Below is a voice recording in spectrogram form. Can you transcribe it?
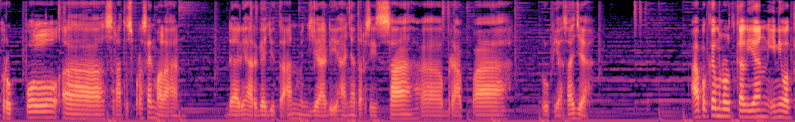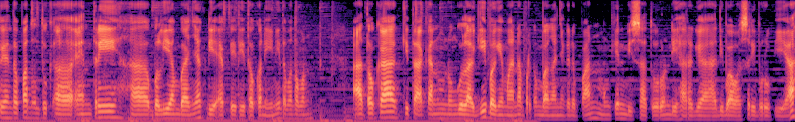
Rupol uh, 100% malahan dari harga jutaan menjadi hanya tersisa uh, berapa rupiah saja. Apakah menurut kalian ini waktu yang tepat untuk uh, entry uh, beli yang banyak di FTT token ini, teman-teman? Ataukah kita akan menunggu lagi bagaimana perkembangannya ke depan? Mungkin bisa turun di harga di bawah seribu rupiah.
